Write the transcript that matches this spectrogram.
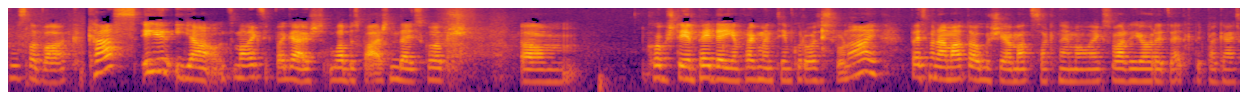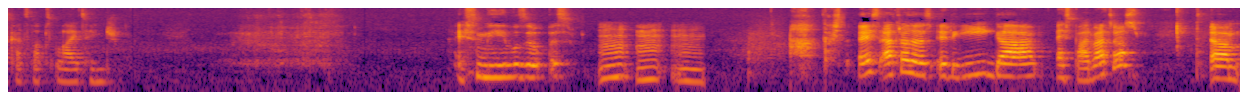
Būs labāk. Kas ir jauns? Man liekas, ir pagājuši labas pāris nedēļas kopš, um, kopš tiem pēdējiem fragmentiem, kuros es runāju. Pēc manām ataugušajām atsaknēm, man liekas, var jau redzēt, ka ir pagājis kāds labs laiciņš. Es mīlu zupas. Mm, mm, mm. Ah, Es atrodos Rīgā. Es pārvācos. Um,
